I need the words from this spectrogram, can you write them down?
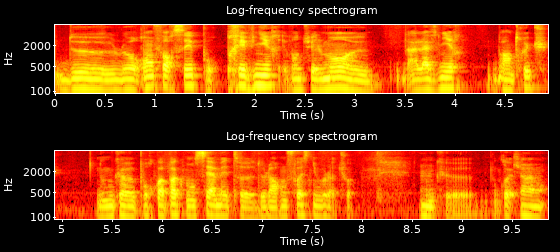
de le renforcer pour prévenir éventuellement euh, à l'avenir un truc. Donc euh, pourquoi pas commencer à mettre euh, de la renfort à ce niveau-là, tu vois. Mm. Donc, euh, donc ouais, Carrément.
